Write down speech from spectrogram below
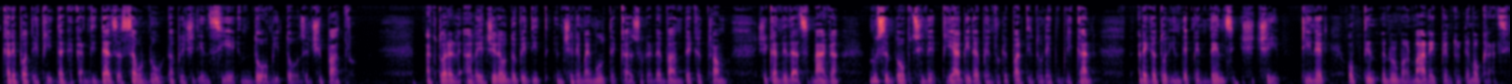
care poate fi dacă candidează sau nu la președinție în 2024. Actualele alegeri au dovedit în cele mai multe cazuri relevante că Trump și candidați MAGA nu sunt o opțiune viabilă pentru Partidul Republican, alegători independenți și cei tineri obțin în urmă mare pentru democrații.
